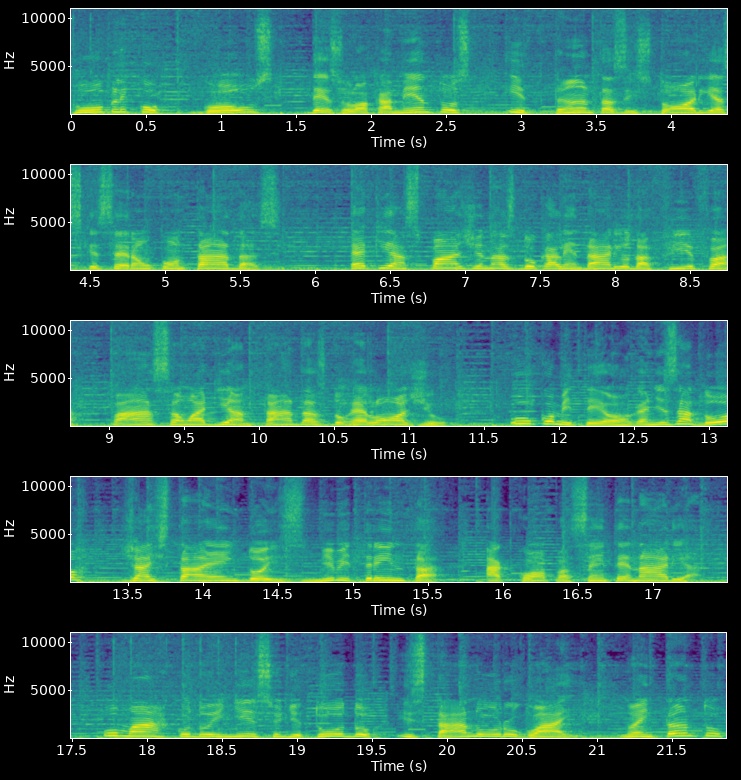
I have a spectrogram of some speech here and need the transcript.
público, gols, deslocamentos e tantas histórias que serão contadas. É que as páginas do calendário da FIFA passam adiantadas do relógio. O comitê organizador já está em 2030, a Copa Centenária. O marco do início de tudo está no Uruguai. No entanto,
